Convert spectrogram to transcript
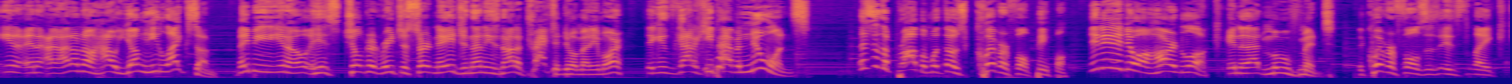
You know, and I don't know how young he likes them. Maybe, you know, his children reach a certain age and then he's not attracted to them anymore. He's got to keep having new ones. This is the problem with those quiverful people. They need to do a hard look into that movement. The quiverfuls is, is like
